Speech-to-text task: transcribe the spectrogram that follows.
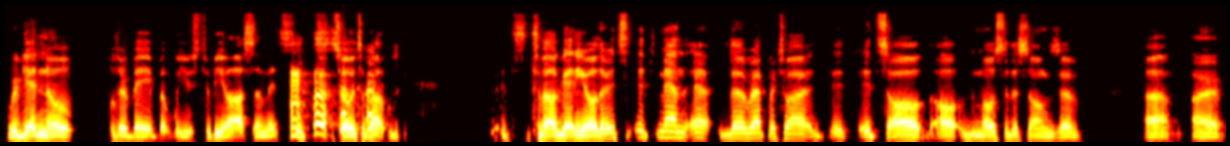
we're getting older, babe, but we used to be awesome. It's, it's so it's about it's, it's about getting older. It's it's man, uh, the repertoire. It, it's all all most of the songs of um, are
